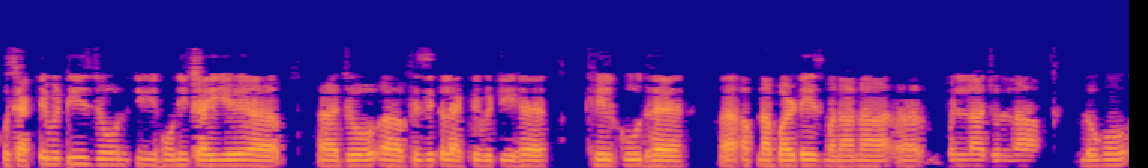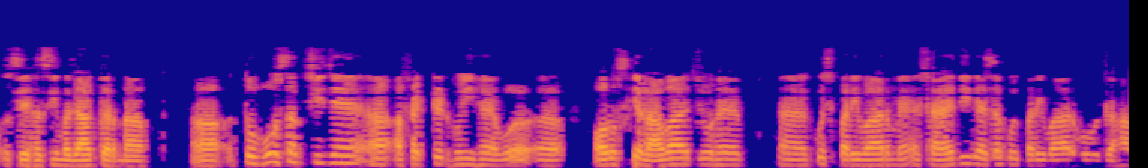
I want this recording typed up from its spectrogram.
कुछ एक्टिविटीज़ जो उनकी होनी चाहिए जो फ़िज़िकल एक्टिविटी है खेल कूद है अपना बर्थडेज मनाना मिलना जुलना, लोगों से हँसी मज़ाक करना तो वो सब चीज़ें अफेक्टेड हुई है, वो और उसके अलावा जो है कुछ परिवार में, शायद ही ऐसा कोई परिवार हो जहाँ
